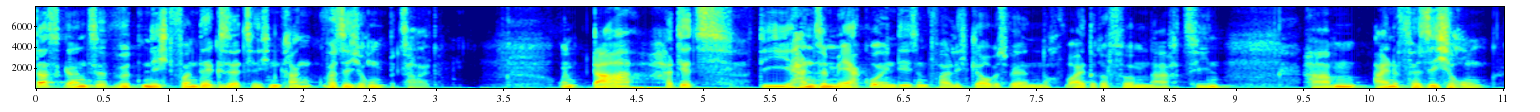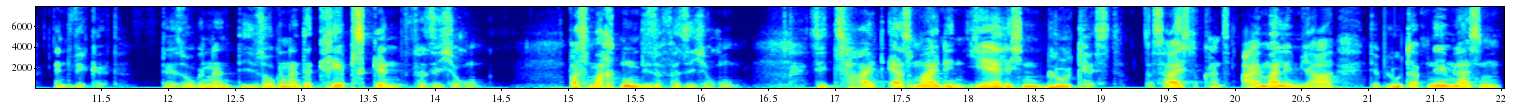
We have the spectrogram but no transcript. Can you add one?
das Ganze wird nicht von der gesetzlichen Krankenversicherung bezahlt. Und da hat jetzt die Hanse Merkur in diesem Fall, ich glaube, es werden noch weitere Firmen nachziehen, haben eine Versicherung entwickelt der sogenannte, die sogenannte Krebsscan-Versicherung. Was macht nun diese Versicherung? Sie zahlt erstmal den jährlichen Bluttest. Das heißt, du kannst einmal im Jahr dir Blut abnehmen lassen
